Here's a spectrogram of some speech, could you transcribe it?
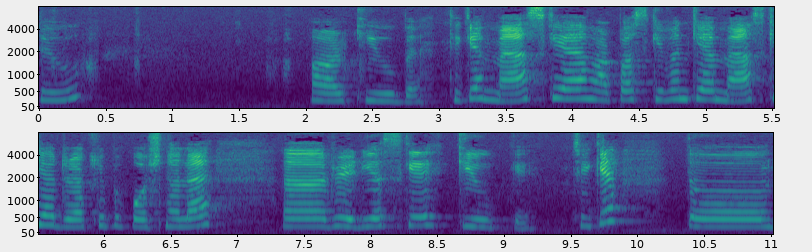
to R cube है, ठीक है? मैथ क्या है? हमारे पास गिवन क्या है? मैथ क्या डायरेक्टली प्रोपोर्शनल है रेडियस के क्यूब के, ठीक है? तो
